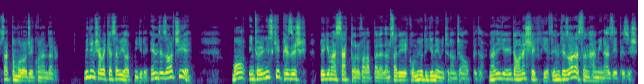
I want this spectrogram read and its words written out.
100 تا مراجعه کننده رو. میدیم شبکه عصبی یاد می‌گیره. انتظار چیه؟ ما اینطوری نیست که پزشک بگه من 100 تا رو فقط بلدم. 101 کمی رو دیگه نمی‌تونم جواب بدم. نه دیگه دانش شکل گرفته. انتظار اصلا همین از یه پزشک.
